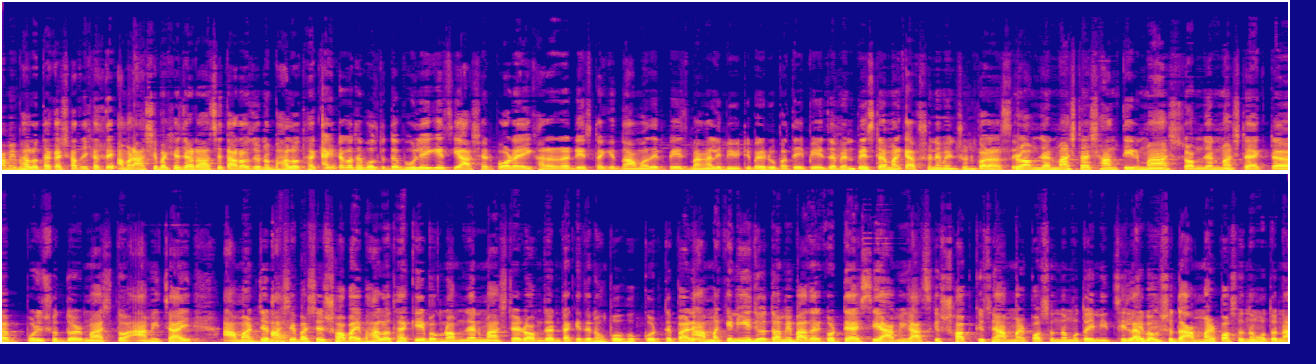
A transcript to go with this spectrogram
আমি ভালো থাকার সাথে সাথে আমার আশেপাশে যারা আছে, তারাও যেন ভালো থাকে। একটা কথা বলতে তো ভুলেই গেছি, আসার পরে এই ঘাড়ারা ড্রেসটা কিন্তু আমাদের পেজ বাঙালি বিউটি বাই রূপাতেই পেয়ে যাবেন। পেজটা আমার ক্যাপশনে মেনশন করা আছে। রমজান মাসটা শান্তির মাস রমজান মাসটা একটা পরিশুদ্ধর মাস। তো আমি চাই আমার যেন আশেপাশে সবাই ভালো থাকে এবং রমজান মাসটা রমজানটাকে যেন উপভোগ করতে পারে। আমাকে নিয়ে যেহেতু আমি বাজার করতে আসছি আমি আজকে সবকিছু আম্মার পছন্দ মতোই নিচ্ছিলাম। এবং শুধু আম্মার পছন্দ মতো না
